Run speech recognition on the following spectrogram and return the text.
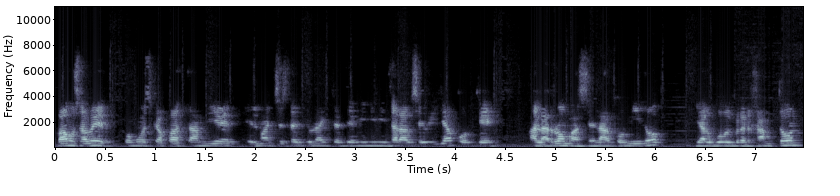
Vamos a ver cómo es capaz también el Manchester United de minimizar al Sevilla, porque a la Roma se la ha comido y al Wolverhampton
